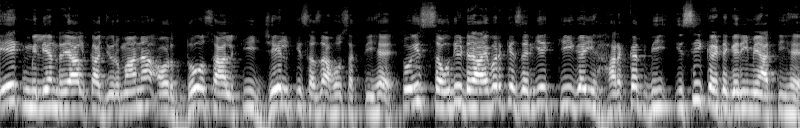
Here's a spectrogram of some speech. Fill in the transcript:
एक मिलियन रियाल का जुर्माना और दो साल की जेल की सजा हो सकती है। तो इस सऊदी ड्राइवर के ज़रिए की गई हरकत भी इसी कैटेगरी में आती है।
